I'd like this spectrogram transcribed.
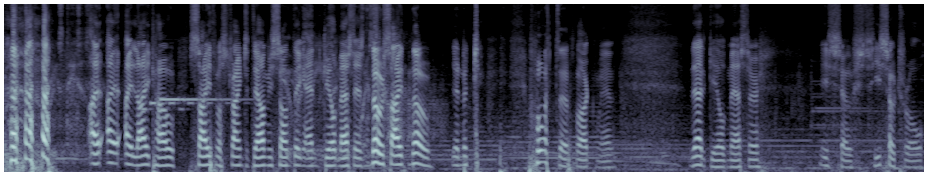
I, I, I like how Scythe was trying to tell me something and Guildmaster is No Scythe, no! You're not What the fuck man? That Guildmaster. He's so he's so troll.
